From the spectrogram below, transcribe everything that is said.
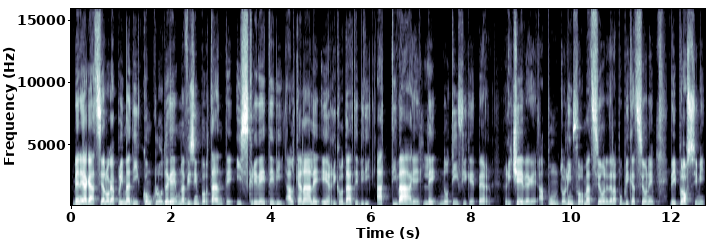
Bene ragazzi, allora prima di concludere un avviso importante, iscrivetevi al canale e ricordatevi di attivare le notifiche per ricevere appunto l'informazione della pubblicazione dei prossimi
